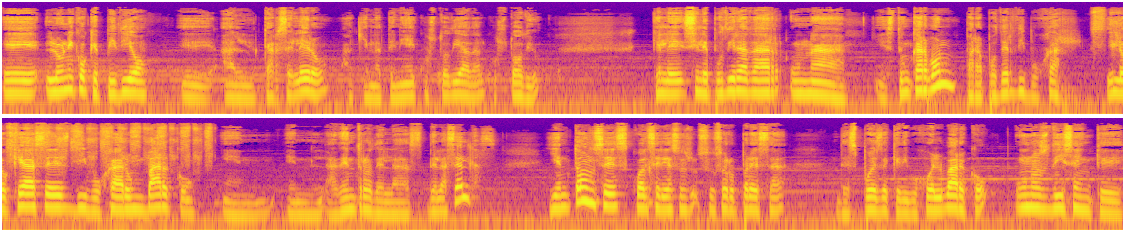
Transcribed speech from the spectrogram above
eh, lo único que pidió eh, al carcelero, a quien la tenía custodiada, al custodio, que si le pudiera dar una este, un carbón para poder dibujar. Y lo que hace es dibujar un barco en, adentro de las, de las celdas. Y entonces, ¿cuál sería su, sorpresa después de que dibujó el barco? Unos dicen que,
